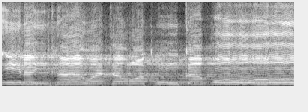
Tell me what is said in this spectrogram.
إليها وتركوك قائما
